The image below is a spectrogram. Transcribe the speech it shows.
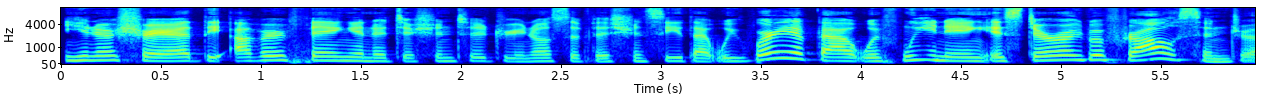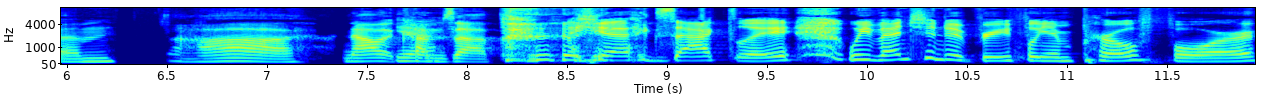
You know, Shreya, the other thing in addition to adrenal sufficiency that we worry about with weaning is steroid withdrawal syndrome. Ah, now it yeah. comes up. yeah, exactly. We mentioned it briefly in Pearl 4,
